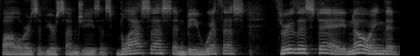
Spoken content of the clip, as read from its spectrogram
followers of your Son Jesus. Bless us and be with us through this day, knowing that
